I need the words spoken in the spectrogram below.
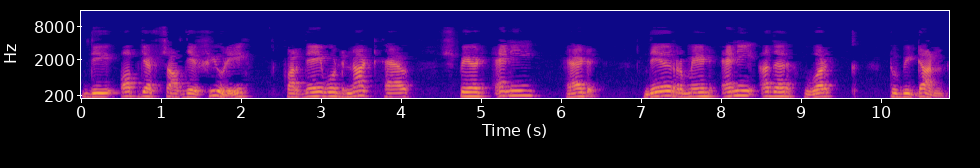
the objects of their fury, for they would not have spared any had there remained any other work to be done.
